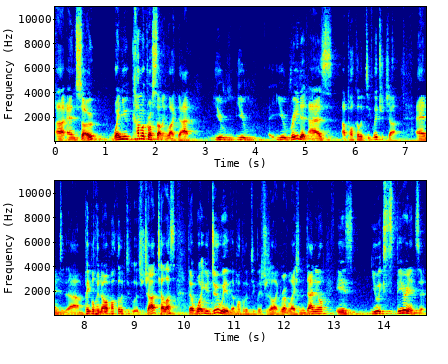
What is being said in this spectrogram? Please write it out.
Uh, and so, when you come across something like that, you you you read it as apocalyptic literature. And um, people who know apocalyptic literature tell us that what you do with apocalyptic literature, like Revelation and Daniel, is you experience it.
